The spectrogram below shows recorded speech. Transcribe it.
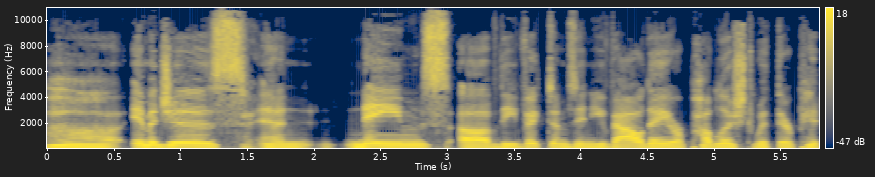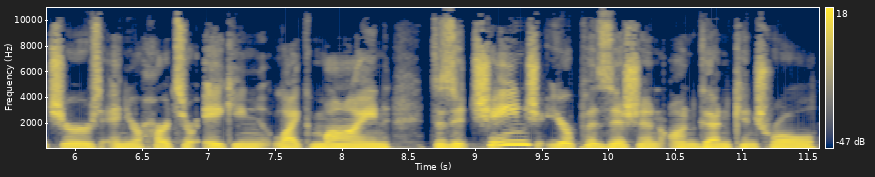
uh, images and names of the victims in Uvalde are published with their pictures and your hearts are aching like mine. Does it change your position on gun control,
